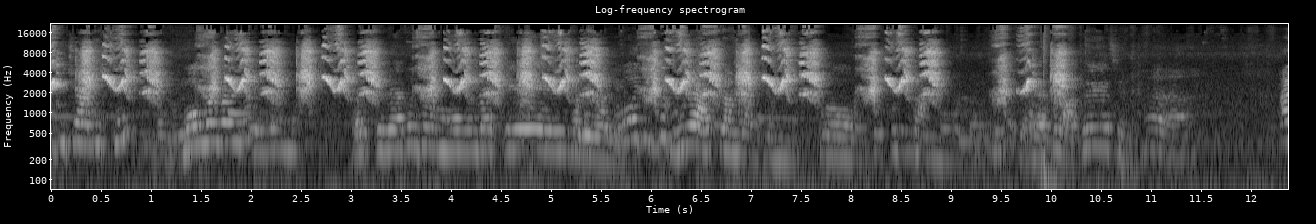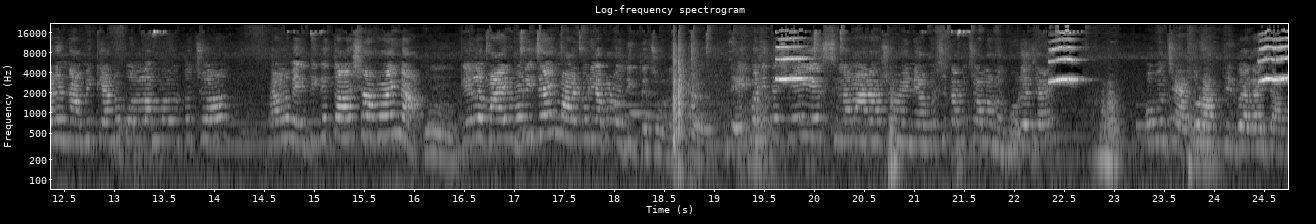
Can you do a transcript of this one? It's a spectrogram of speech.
কিছু আনিস মঙ্গলবার না? ছেলে এখন তো মঙ্গলবার খেয়ে হবে ওই দিক থেকে ঘুরে আসলাম যার জন্য। ও। একটু টানবো বললাম এত রাত হয়ে গেছে। হ্যাঁ। আরে না আমি কেন বললাম বলতো চ। এখন এদিকে তো আসা হয় না। গেলে মায়ের বাড়ি যাই মায়ের বাড়ি আবার ওই দিক দিয়ে চলে হ্যাঁ। এই বাড়িতে খেয়ে এসেছিলাম আর আসা হয়নি। বলছি তাহলে চলো না ঘুরে যাই। ও বলছে এত রাত্রির বেলায় যাব।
